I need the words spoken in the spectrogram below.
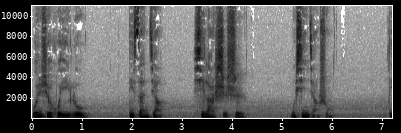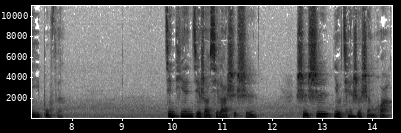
文学回忆录第三讲：希腊史诗。木心讲述第一部分。今天介绍希腊史诗，史诗又牵涉神话。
